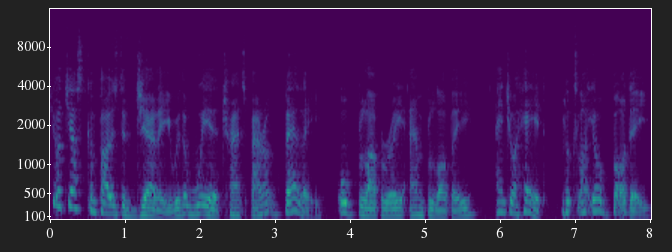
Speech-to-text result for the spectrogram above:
You're just composed of jelly with a weird transparent belly, all blubbery and blobby, and your head looks like your body.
